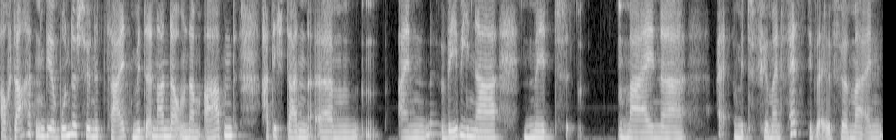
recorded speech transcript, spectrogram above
auch da hatten wir wunderschöne Zeit miteinander und am Abend hatte ich dann ähm, ein Webinar mit meiner, äh, mit für mein Festival, für mein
